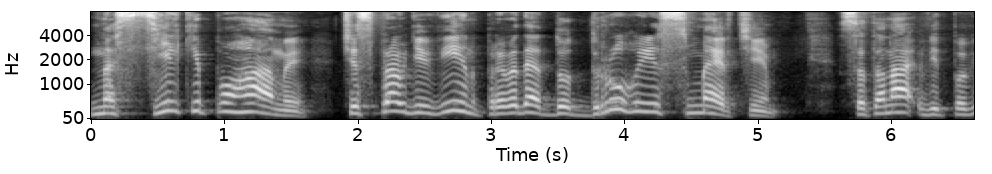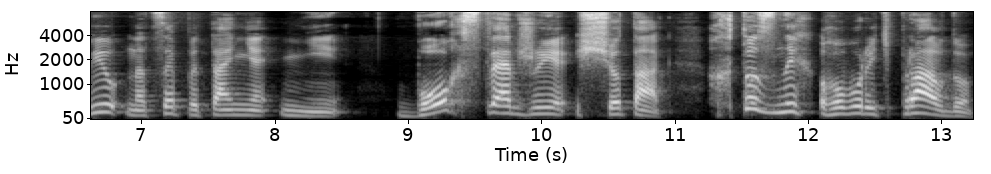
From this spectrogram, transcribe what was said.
настільки поганий, чи справді він приведе до другої смерті? Сатана відповів на це питання ні. Бог стверджує, що так. Хто з них говорить правду?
